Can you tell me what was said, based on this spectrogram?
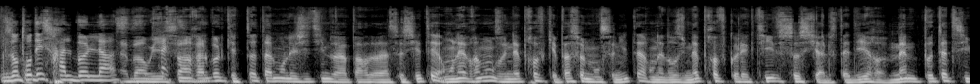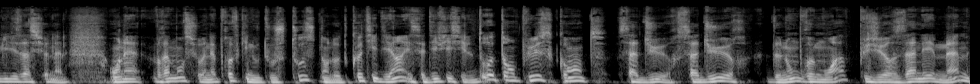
Vous entendez ce ras-le-bol là Eh ben oui, c'est un ras-le-bol qui est totalement légitime de la part de la société. On est vraiment dans une épreuve qui est pas seulement sanitaire, on est dans une épreuve collective sociale, c'est-à-dire même peut-être civilisationnelle. On est vraiment sur une épreuve qui nous touche tous dans notre quotidien et c'est difficile, d'autant plus quand ça dure. Ça dure de nombreux mois, plusieurs années même,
